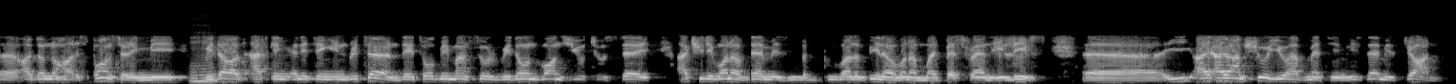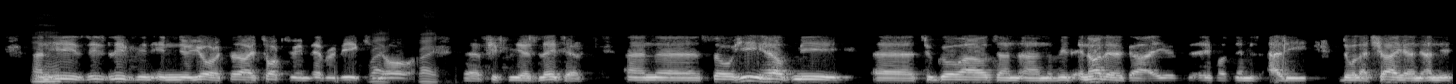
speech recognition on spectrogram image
uh, I don't know how sponsoring me mm-hmm. without asking anything in return. They told me, Mansour, we don't want you to stay. Actually, one of them is one of you know one of my best friends. He lives. Uh, he, I, I'm sure you have met him. His name is John. And mm-hmm. he's he's lives in, in New York. I talk to him every week, you right, know, right. Uh, 50 years later. And uh, so he helped me uh, to go out and, and with another guy, his name is Ali Dolachai, and, and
